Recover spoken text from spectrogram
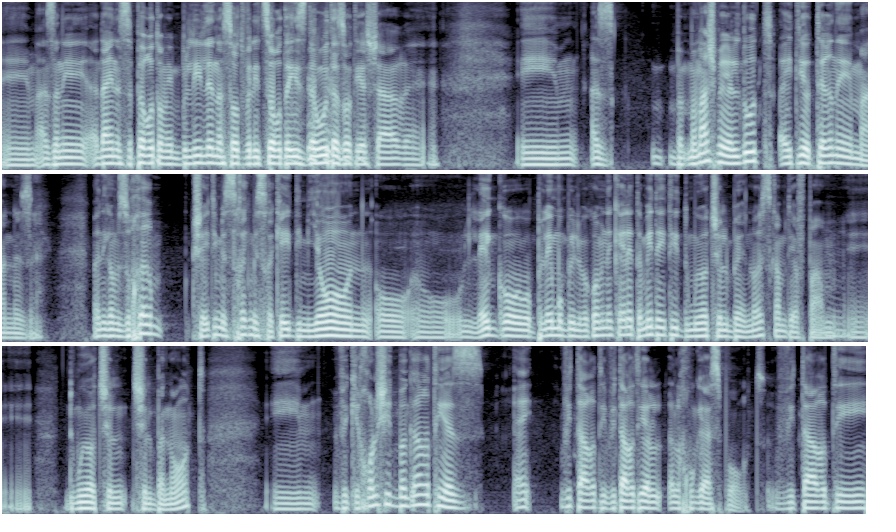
אמ, אז אני עדיין אספר אותו מבלי לנסות וליצור את ההזדהות הזאת ישר. אה. אמ, אז ממש בילדות הייתי יותר נאמן לזה. ואני גם זוכר, כשהייתי משחק משחקי דמיון, או, או לגו, או פליימוביל וכל מיני כאלה, תמיד הייתי דמויות של בן, לא הסכמתי אף פעם Mm. אה, דמויות של, של בנות. אה, וככל שהתבגרתי, אז אה, ויתרתי, ויתרתי על, על חוגי הספורט, ויתרתי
